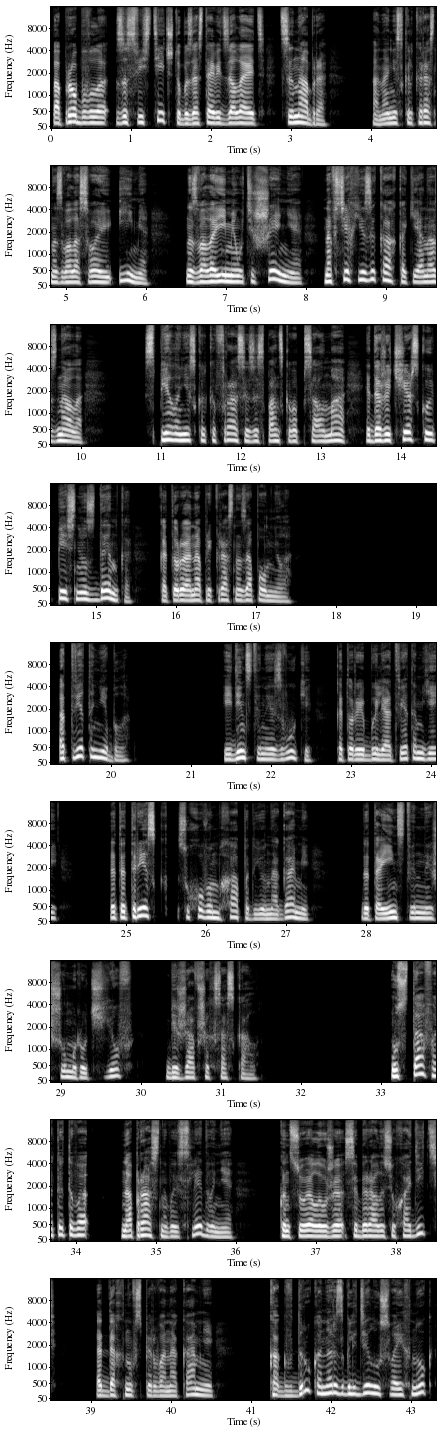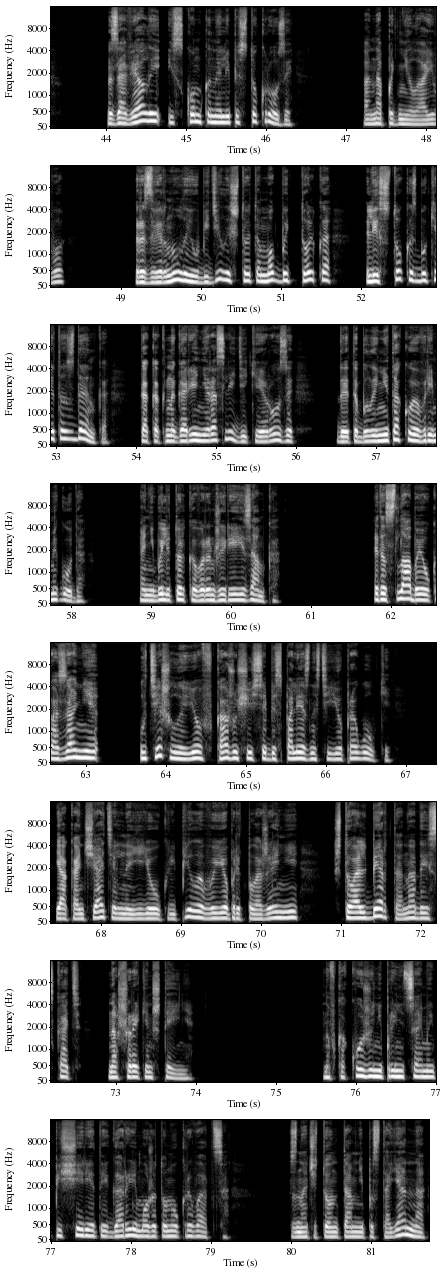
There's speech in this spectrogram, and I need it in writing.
попробовала засвистеть, чтобы заставить залаять Цинабра. Она несколько раз назвала свое имя — назвала имя утешения на всех языках, какие она знала, спела несколько фраз из испанского псалма и даже чешскую песню Сденка, которую она прекрасно запомнила. Ответа не было. Единственные звуки, которые были ответом ей, это треск сухого мха под ее ногами да таинственный шум ручьев, бежавших со скал. Устав от этого напрасного исследования, Консуэла уже собиралась уходить, отдохнув сперва на камне, как вдруг она разглядела у своих ног завялый и скомканный лепесток розы. Она подняла его, развернула и убедилась, что это мог быть только листок из букета Сденка, так как на горе не росли дикие розы, да это было не такое время года. Они были только в оранжерее замка. Это слабое указание утешило ее в кажущейся бесполезности ее прогулки и окончательно ее укрепило в ее предположении, что Альберта надо искать на Шрекенштейне. Но в какой же непроницаемой пещере этой горы может он укрываться? Значит, он там не постоянно,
